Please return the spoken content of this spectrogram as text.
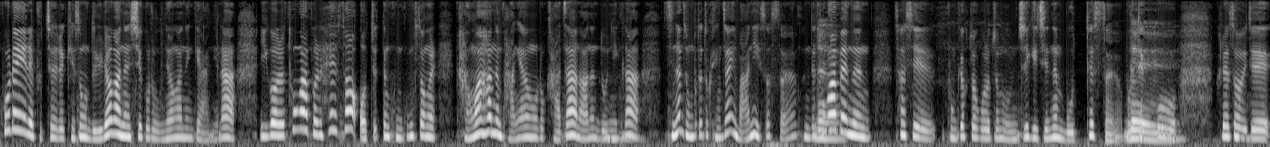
코레일의 부채를 계속 늘려가는 식으로 운영하는 게 아니라 이걸 통합을 해서 어쨌든 공공성을 강화하는 방향으로 가자라는 논의가 음. 지난 정부 때도 굉장히 많이 있었어요. 근데 네. 통합에는 사실 본격적으로 좀 움직이지는 못했어요. 못했고 네. 그래서 음. 이제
